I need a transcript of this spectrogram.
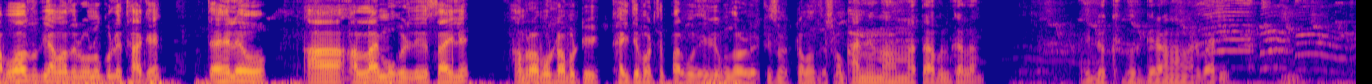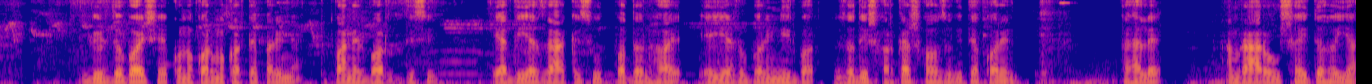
আবহাওয়া যদি আমাদের অনুকূলে থাকে, তাহলেও আল্লাহ মুখের দিকে চাইলে আমরা মোটামুটি খাইতে পারতে পারব, এইরকম ধরনের কিছু একটা আমাদের সম্ভব আমি মোহাম্মদ আবুল কালাম, এই লক্ষ্মীপুর গ্রাম আমার বাড়ি। বৃদ্ধ বয়সে কোনো কর্ম করতে পারি না পানের বর দিছি। এ দিয়ে যা কিছু উৎপাদন হয়, এই এর উপরে নির্ভর। যদি সরকার সহযোগিতা করেন, তাহলে আমরা আরও উৎসাহিত হইয়া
